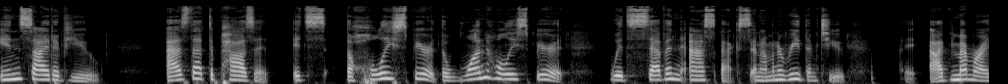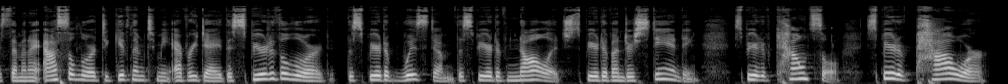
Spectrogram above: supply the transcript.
inside of you as that deposit. It's the Holy Spirit, the one Holy Spirit with seven aspects. And I'm going to read them to you. I've memorized them and I ask the Lord to give them to me every day. The Spirit of the Lord, the Spirit of wisdom, the Spirit of knowledge, Spirit of understanding, Spirit of counsel, Spirit of power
